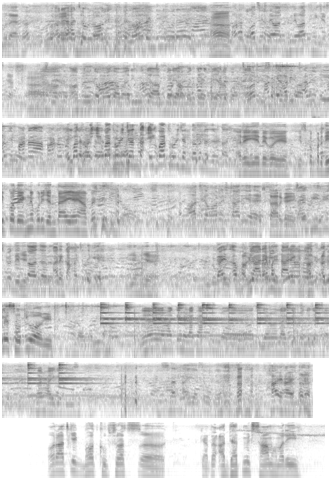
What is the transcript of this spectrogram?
बुलाया था अरे आज जब ब्लॉग ब्लॉग कंटिन्यू हो रहा है हाँ और हम बहुत धन्यवाद धन्यवाद कहेंगे इसका हाँ। आप लोगों का बहुत आभारी हूँ कि आप मेरे आमंत्रण पे यहाँ पहुँचे एक बार थोड़ी जनता एक बार थोड़ी जनता पे नज़र डालिए अरे ये देखो ये इसको प्रदीप को देखने पूरी जनता आई है यहाँ पे। आज का हमारा स्टार ये है। स्टार का इसके बीच बीच में देवता आ जा रहे अरे कहाँ चले गए? ये है ये है। गाइस अब हम जा रहे हैं भंडारे के लिए। अगले शो की वो आ गई ये यहाँ के हेड़ा खान सिनेमा के मैनेजर सर सर हाई कर दीजिए सबको। सर हाई ऐसे होते हैं। हाय हाय और आज की एक बहुत खूबसूरत क्या था आध्यात्मिक शाम हमारी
